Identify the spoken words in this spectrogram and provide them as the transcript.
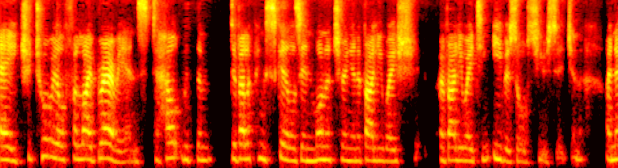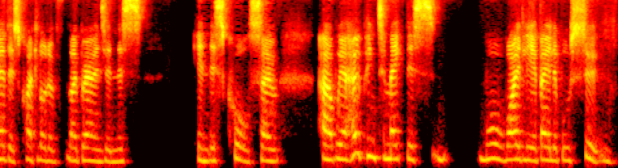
a tutorial for librarians to help with them developing skills in monitoring and evaluation, evaluating e-resource usage. And I know there's quite a lot of librarians in this in this call, so uh, we are hoping to make this more widely available soon.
